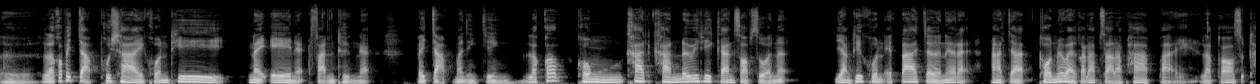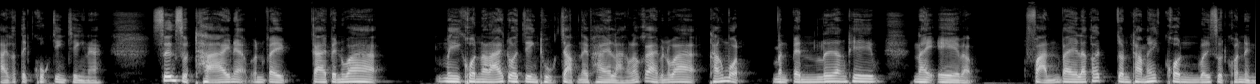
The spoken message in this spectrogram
เออ แล้วก็ไปจับผู้ชายคนที่นายเอเนี่ยฝันถึงเนี่ยไปจับมาจริง ๆ แล้วก็คงคาดคั้นด้วยวิธีการสอบสวนอะอย่างที่คุณเอตตาเจอเนี่ยแหละ อาจจะทนไม่ไหวก็รับสารภาพไป แล้วก็สุดท้ายก็ติดคุกจริง ๆ นะ ซึ่งสุดท้ายเนี่ยมันไป กลายเป็นว่ามีคนร้ายตัวจริงถูกจับในภายหลัง แล้วก็กลายเป็นว่าทั้งหมดมันเป็นเรื่องที่นายเอแบบฝันไปแล้วก็จนทำให้คนบริสุทธิ์คนหนึ่ง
